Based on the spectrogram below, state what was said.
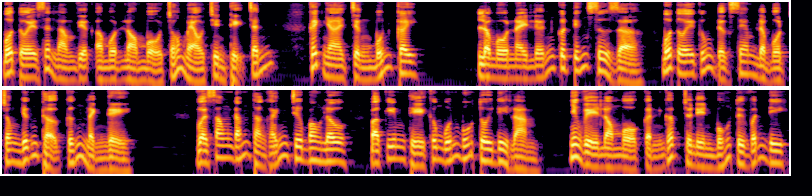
bố tôi sẽ làm việc ở một lò mổ chó mèo trên thị trấn, cách nhà chừng 4 cây. Lò mổ này lớn có tiếng sư giờ, bố tôi cũng được xem là một trong những thợ cứng lành nghề. Vừa xong đám thằng Khánh chưa bao lâu, bà Kim thì không muốn bố tôi đi làm. Nhưng vì lò mổ cần gấp cho nên bố tôi vẫn đi.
